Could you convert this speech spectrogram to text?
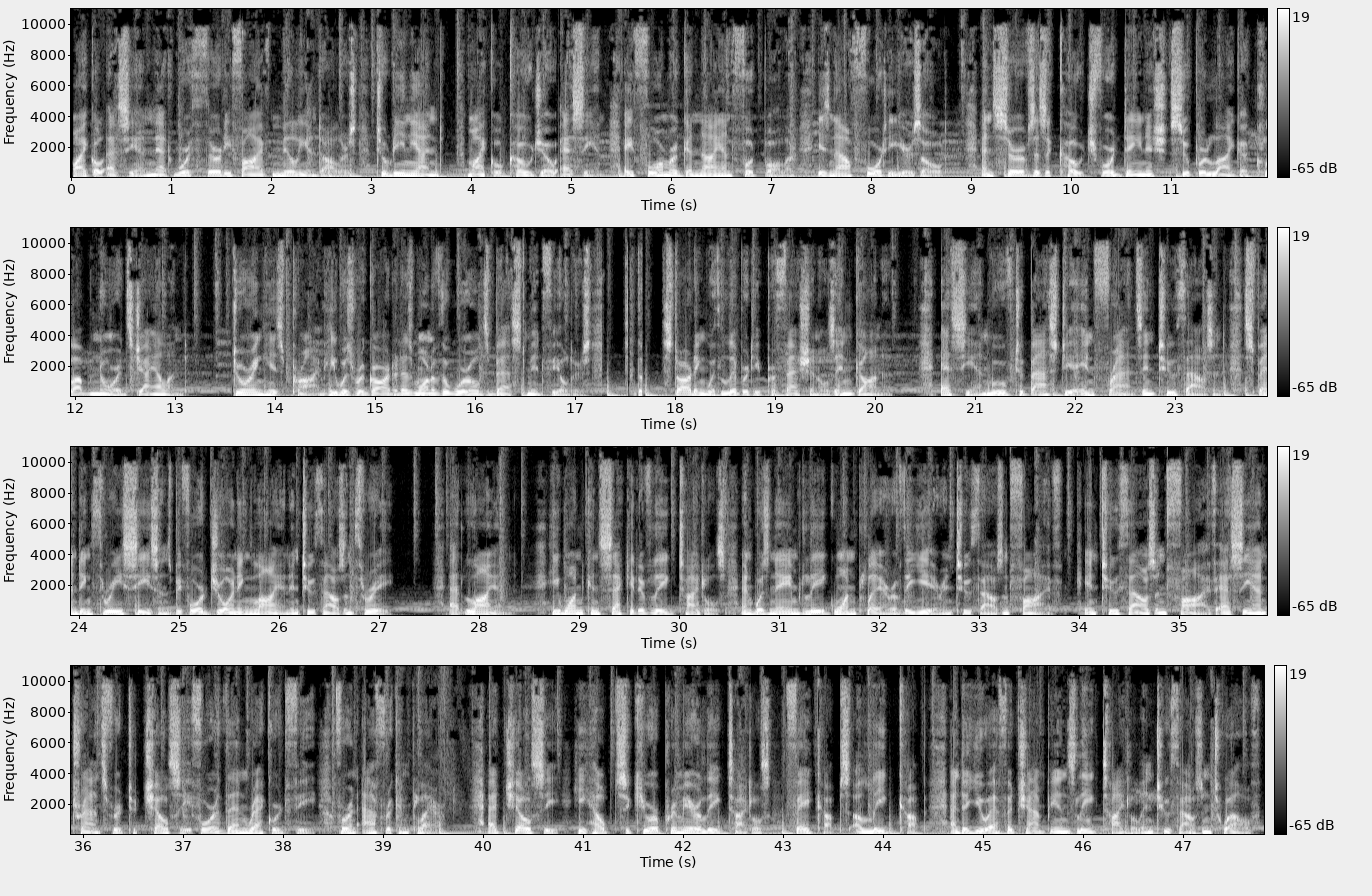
Michael Essien net worth $35 million to Renyand Michael Kojo Essien, a former Ghanaian footballer, is now 40 years old and serves as a coach for Danish Superliga club Nordsjælland. During his prime, he was regarded as one of the world's best midfielders, starting with Liberty Professionals in Ghana. Essien moved to Bastia in France in 2000, spending three seasons before joining Lyon in 2003. At Lyon, he won consecutive league titles and was named League One Player of the Year in 2005. In 2005, Essien transferred to Chelsea for a then-record fee for an African player. At Chelsea, he helped secure Premier League titles, FA Cups, a League Cup, and a UEFA Champions League title in 2012.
